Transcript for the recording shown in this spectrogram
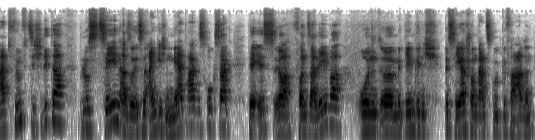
hat 50 Liter plus 10, also ist eigentlich ein Mehrtagesrucksack. Der ist ja, von Saleva und äh, mit dem bin ich bisher schon ganz gut gefahren.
